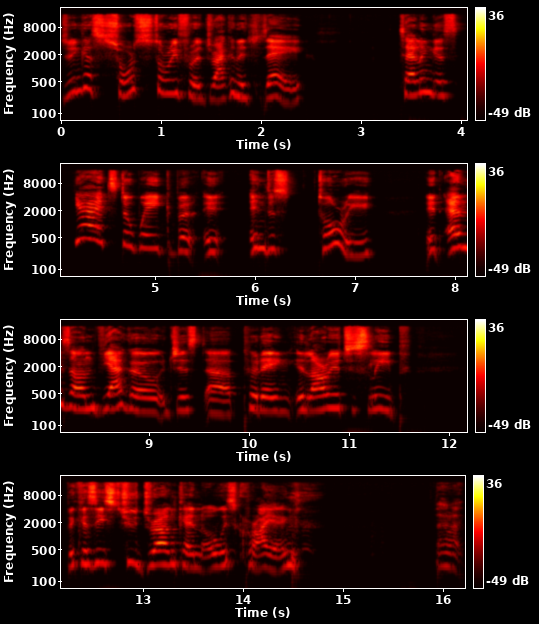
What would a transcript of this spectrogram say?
doing a short story for a Dragon Age Day, telling us, yeah, it's the wake, but it, in the story, it ends on Viago just uh, putting Ilario to sleep because he's too drunk and always crying. They're like,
